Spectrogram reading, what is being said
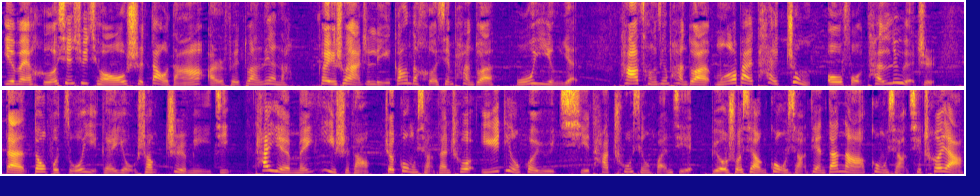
因为核心需求是到达而非锻炼呢。可以说呀，这李刚的核心判断无一应验。他曾经判断摩拜太重，ofo 太劣质，但都不足以给友商致命一击。他也没意识到，这共享单车一定会与其他出行环节，比如说像共享电单呐、共享汽车呀、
